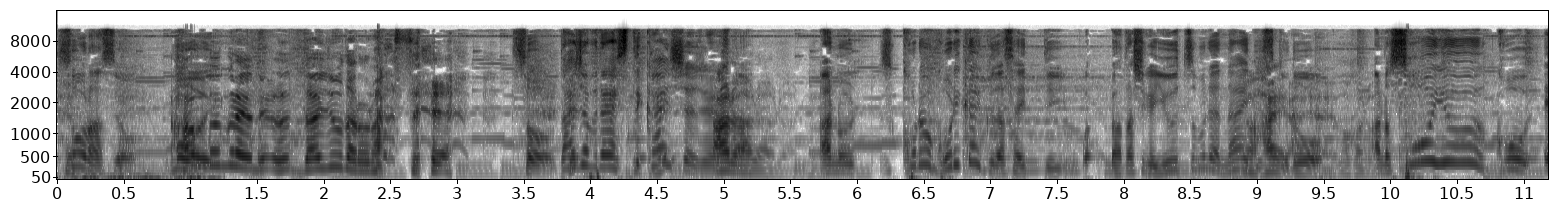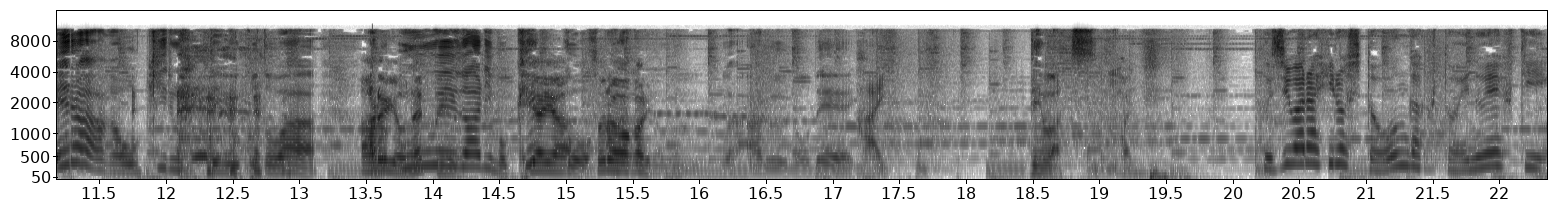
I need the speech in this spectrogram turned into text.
そうなんですよ。半分ぐらいで、うん大丈夫だろうなって。そう、大丈夫ですって返しちゃうじゃないあですか。るあるあるある。あの、これをご理解くださいってわ私が言うつもりはないですけどあの、そういう、こう、エラーが起きるっていうことは、あるよねっていうの運営側にも結構、いやいやそれはわかるよああるので、はい。では次。はい藤原宏と音楽と NFT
